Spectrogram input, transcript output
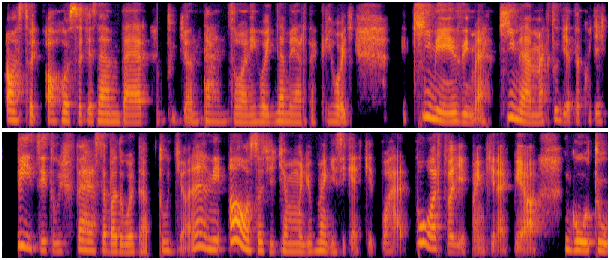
azt, hogy ahhoz, hogy az ember tudjon táncolni, hogy nem érdekli, hogy kinézi meg, ki nem, meg tudjátok, hogy egy picit úgy felszabadultabb tudjon lenni, ahhoz, hogy hogyha mondjuk megiszik egy-két pohár bort, vagy éppen kinek mi a go-to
